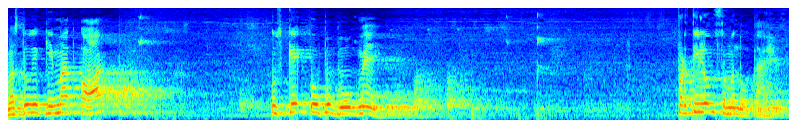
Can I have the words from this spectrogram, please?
वस्तु की कीमत और उसके उपभोग में प्रतिलोम संबंध होता है।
